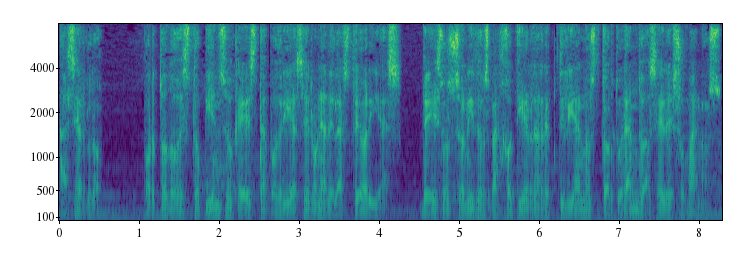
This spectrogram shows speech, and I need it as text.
hacerlo. Por todo esto pienso que esta podría ser una de las teorías, de esos sonidos bajo tierra reptilianos torturando a seres humanos.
